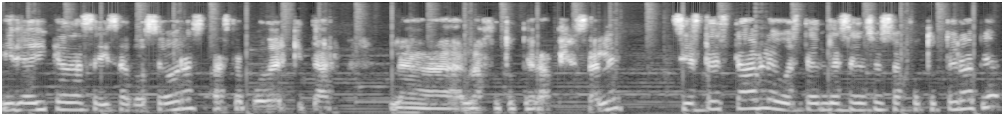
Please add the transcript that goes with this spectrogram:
y de ahí cada 6 a 12 horas hasta poder quitar la, la fototerapia, ¿sale? Si está estable o está en descenso esa fototerapia,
